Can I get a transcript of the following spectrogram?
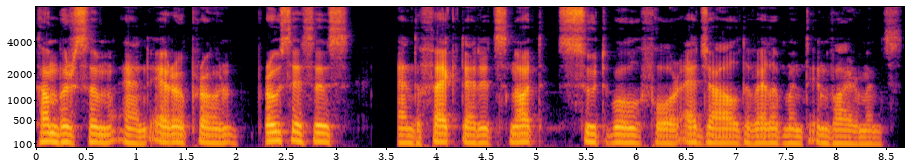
cumbersome and error-prone processes, and the fact that it's not suitable for agile development environments.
